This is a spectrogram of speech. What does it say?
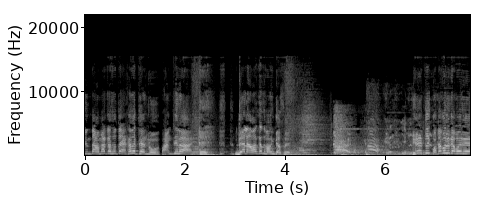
কিন্তু আমার কাছে তো এক হাজার টেন নোট ভাঙছি নাই। দেন আমার কাছে ভাঙতেছে এ তুই কথা বলি কেমন রে।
